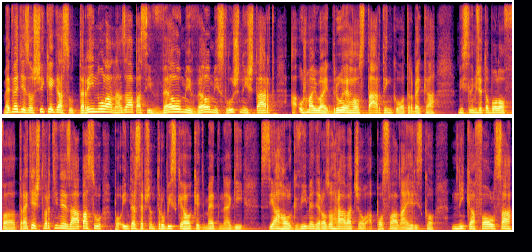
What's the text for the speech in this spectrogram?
Medvede zo Chicago sú 3-0 na zápasy, veľmi, veľmi slušný štart a už majú aj druhého starting quarterbacka. Myslím, že to bolo v tretej štvrtine zápasu po interception Trubiského, keď Matt Nagy siahol k výmene rozohrávačov a poslal na ihrisko Nika Folsa.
